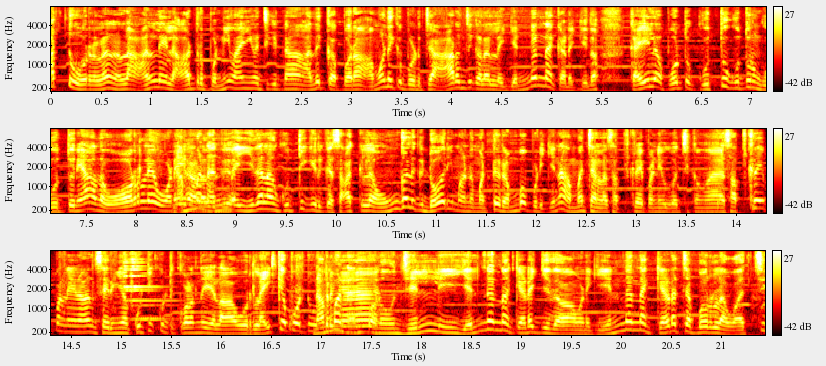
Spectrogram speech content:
ஆட்டு ஓரலை நல்லா ஆன்லைனில் ஆர்டர் பண்ணி வாங்கி வச்சுக்கிட்டான். அதுக்கப்புறம் அவனுக்கு பிடிச்ச ஆரஞ்சு கலரில் என்னென்ன கிடைக்குதோ கையில் போட்டு குத்து குத்துன்னு குத்துனேன் அந்த உரலே உடைய நண்பன் இதெல்லாம் குத்திக்கு இருக்க சாக்கில் உங்களுக்கு டோரிமான் மட்டும் ரொம்ப பிடிக்குன்னா நம்ம சேனலை சப்ஸ்கிரைப் பண்ணி வச்சுக்கோங்க. சப்ஸ்கிரைப் பண்ணலைனாலும் சரிங்க குட்டி குட்டி குழந்தைகளா ஒரு லைக்கை போட்டு நம்ம நண்பனும் ஜெல்லி என்னென்ன கிடைக்குதோ அவனுக்கு என்னென்ன கிடைச்ச பொருளை வச்சு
